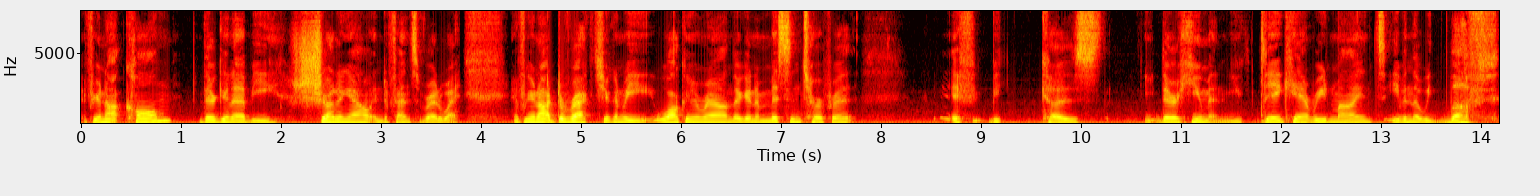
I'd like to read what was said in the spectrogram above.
If you're not calm, they're gonna be shutting out and defensive right away. If you're not direct, you're gonna be walking around. They're gonna misinterpret. If because they're human. You they can't read minds, even though we'd love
